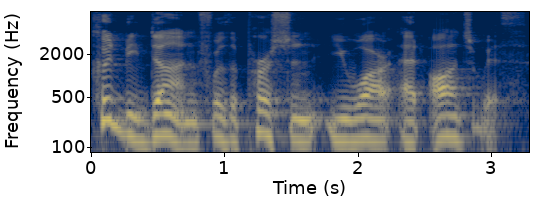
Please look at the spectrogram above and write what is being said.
could be done for the person you are at odds with?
